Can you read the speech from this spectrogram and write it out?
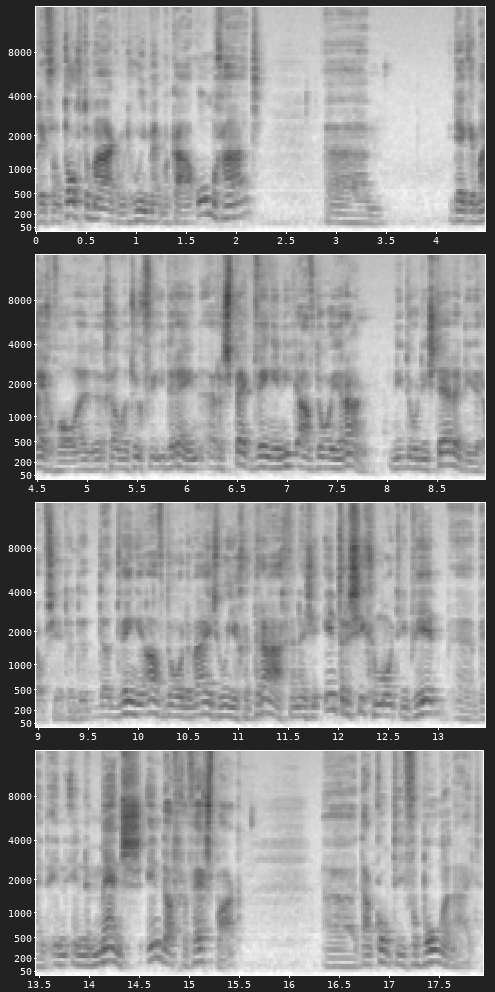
Dat heeft dan toch te maken met hoe je met elkaar omgaat. Ehm, ik denk in mijn geval, en dat geldt natuurlijk voor iedereen, respect dwing je niet af door je rang. Niet door die sterren die erop zitten. Dat, dat dwing je af door de wijze hoe je gedraagt. En als je intrinsiek gemotiveerd eh, bent in, in de mens, in dat gevechtspak, eh, dan komt die verbondenheid.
